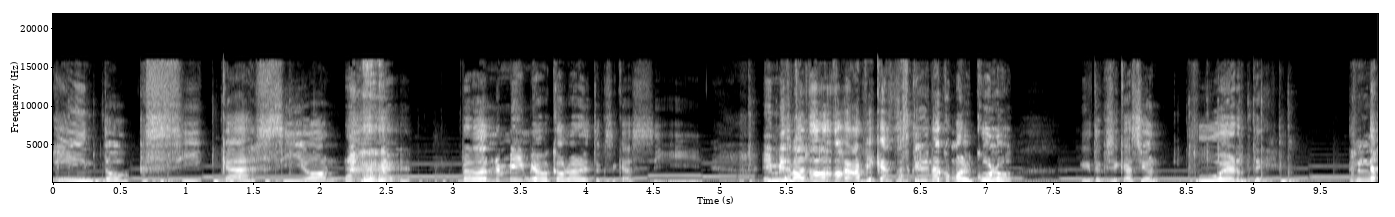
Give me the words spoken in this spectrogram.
intoxicación. Perdónenme mi vocabulario, intoxicación. Y mis faltas ortográficas, está escribiendo como el culo. Intoxicación fuerte. No,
